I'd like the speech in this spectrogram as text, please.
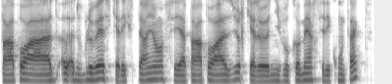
par rapport à AWS qui a l'expérience et par rapport à Azure qui a le niveau commerce et les contacts.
